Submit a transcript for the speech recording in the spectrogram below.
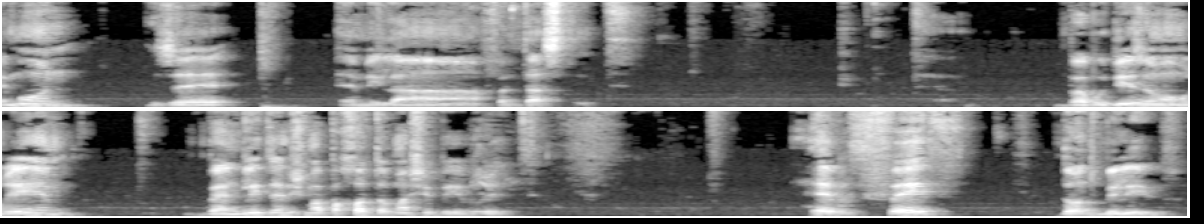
אמון זה מילה פנטסטית. בבודהיזם אומרים, באנגלית זה נשמע פחות טוב מאשר בעברית. have faith, don't believe.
